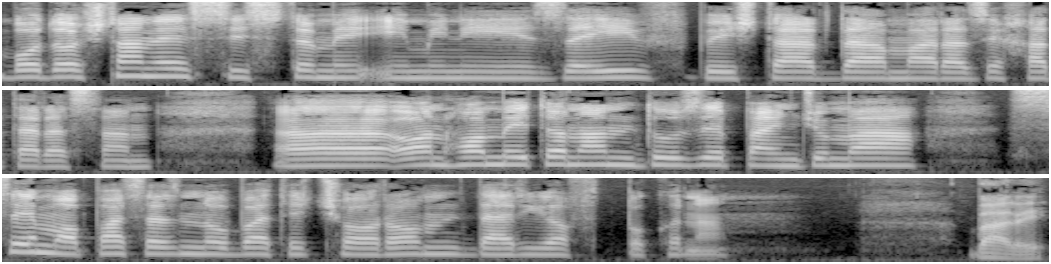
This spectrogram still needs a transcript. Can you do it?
با داشتن سیستم ایمنی ضعیف بیشتر در معرض خطر هستند. آنها می‌تونن دوز پنجم سه ماه پس از نوبت چهارم دریافت بکنند بله.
